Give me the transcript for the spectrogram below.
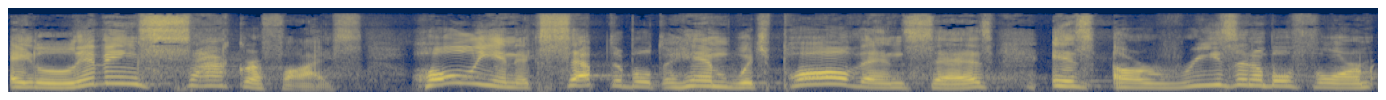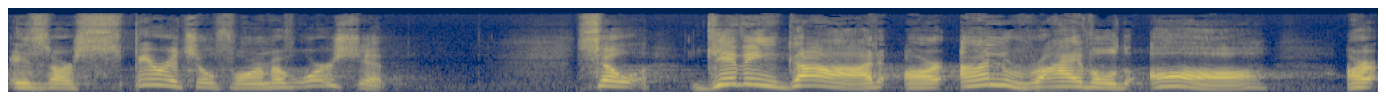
A living sacrifice, holy and acceptable to Him, which Paul then says is a reasonable form, is our spiritual form of worship. So, giving God our unrivaled awe our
